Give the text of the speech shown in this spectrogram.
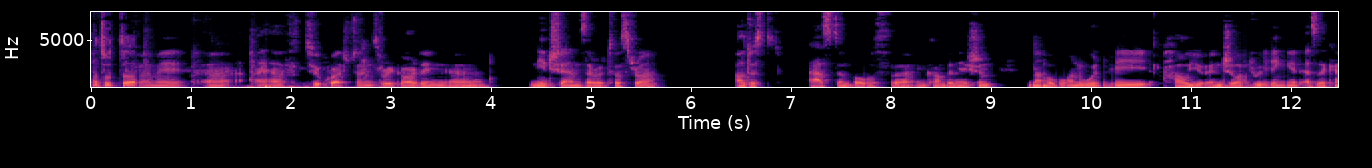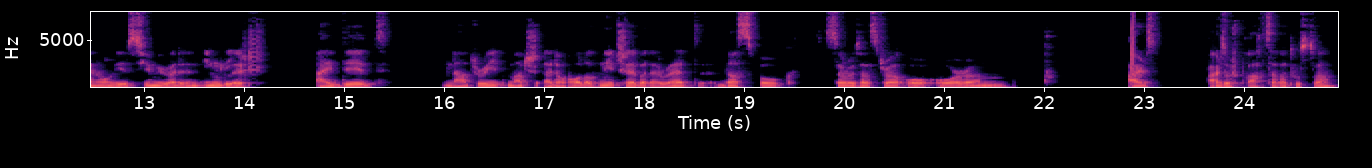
That's what's up. If I may, uh, I have two questions regarding uh, Nietzsche and Zarathustra. I'll just ask them both uh, in combination. Number one would be how you enjoyed reading it, as I can only assume you read it in English. I did not read much at all of Nietzsche, but I read Thus Spoke Zarathustra or, or um, Als, Also sprach Zarathustra,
